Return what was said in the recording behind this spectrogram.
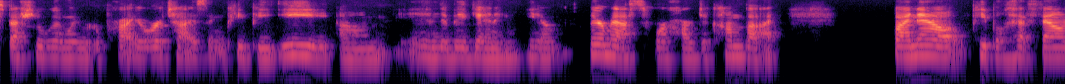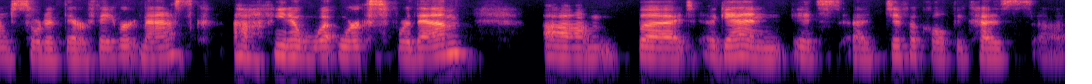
especially when we were prioritizing PPE um, in the beginning, you know, clear masks were hard to come by. By now, people have found sort of their favorite mask, uh, you know, what works for them. Um, but again, it's uh, difficult because uh,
